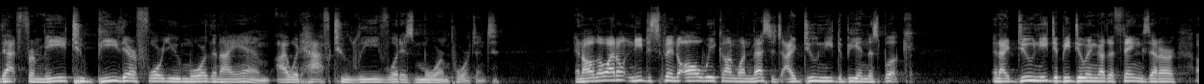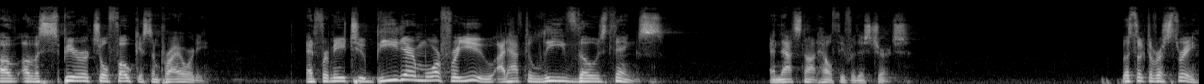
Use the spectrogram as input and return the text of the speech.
That for me to be there for you more than I am, I would have to leave what is more important. And although I don't need to spend all week on one message, I do need to be in this book. And I do need to be doing other things that are of, of a spiritual focus and priority. And for me to be there more for you, I'd have to leave those things. And that's not healthy for this church. Let's look to verse 3.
